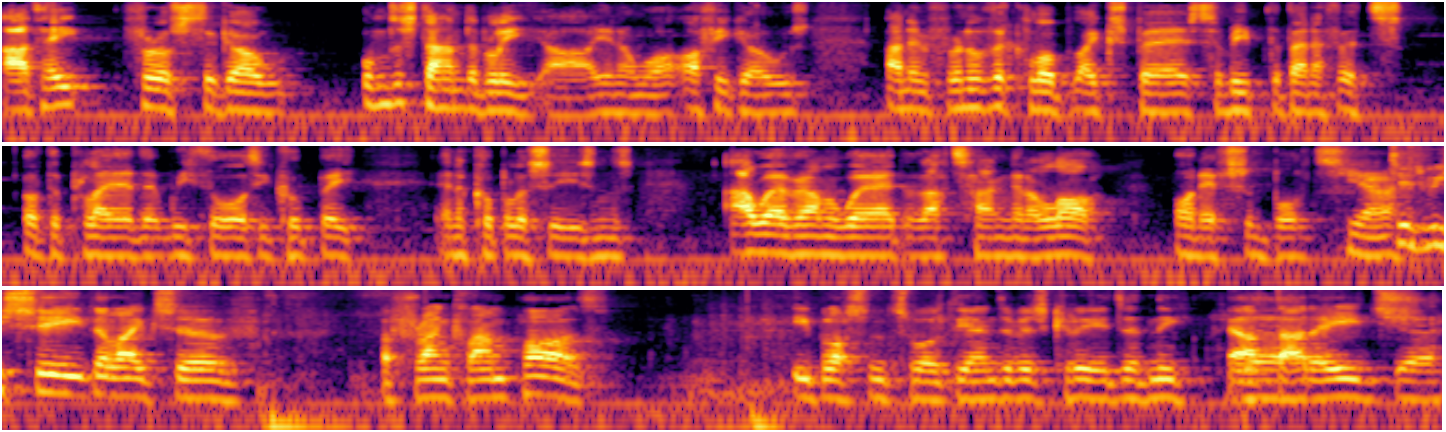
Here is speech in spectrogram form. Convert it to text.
I'd hate for us to go, understandably, ah, you know what, off he goes, and then for another club like Spurs to reap the benefits of the player that we thought he could be in a couple of seasons. However, I'm aware that that's hanging a lot on ifs and buts. Yeah. Did we see the likes of, of Frank Lampard? He blossomed towards the end of his career, didn't he? At Yeah. that age. Yeah.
